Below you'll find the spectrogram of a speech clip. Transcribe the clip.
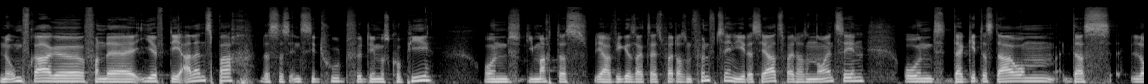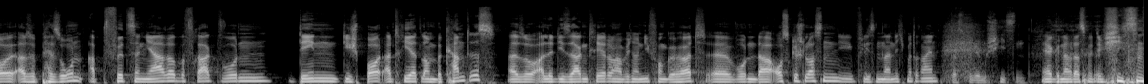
eine Umfrage von der IFD Allensbach, das ist das Institut für Demoskopie. Und die macht das, ja, wie gesagt, seit 2015, jedes Jahr, 2019. Und da geht es darum, dass Leu also Personen ab 14 Jahre befragt wurden, denen die Sportart Triathlon bekannt ist. Also alle, die sagen, Triathlon habe ich noch nie von gehört, äh, wurden da ausgeschlossen, die fließen da nicht mit rein. Das mit dem Schießen. Ja, genau, das mit dem Schießen.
